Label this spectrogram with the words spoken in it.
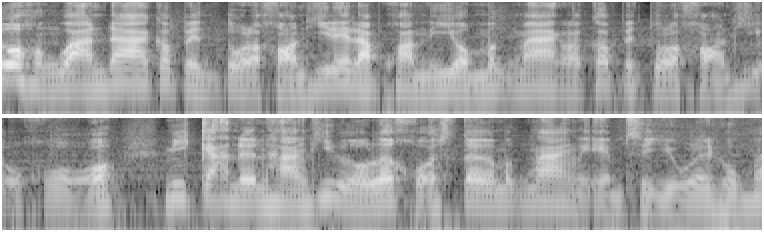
ตัวของวานด้าก็เป็นตัวละครที่ได้รับความนิยมมากๆ แล้วก็เป็นตัวละครที่โอ้โห มีการเดินทางที่โรลเลอร์โคสเตอร์มากๆใน MCU เลยถูกไหม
